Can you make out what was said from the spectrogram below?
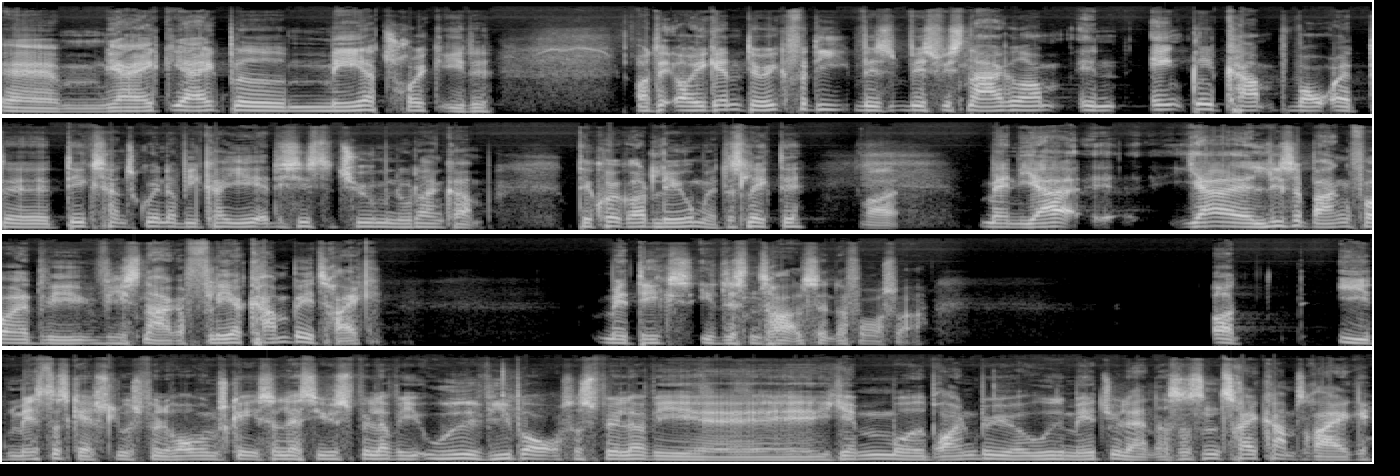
Øhm, jeg, er ikke, jeg er ikke blevet mere tryg i det. Og, det, og igen, det er jo ikke fordi, hvis, hvis vi snakkede om en enkelt kamp, hvor at, øh, Dix han skulle ind og vikariere de sidste 20 minutter af en kamp, det kunne jeg godt leve med, det er slet ikke det. Nej. Men jeg, jeg er lige så bange for, at vi, vi snakker flere kampe i træk med Dix i det centrale centerforsvar. Og i et mesterskabsslutspil, hvor vi måske, så lad os sige, så spiller vi ude i Viborg, så spiller vi øh, hjemme mod Brøndby og ude i Midtjylland. Altså sådan en trekampsrække.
